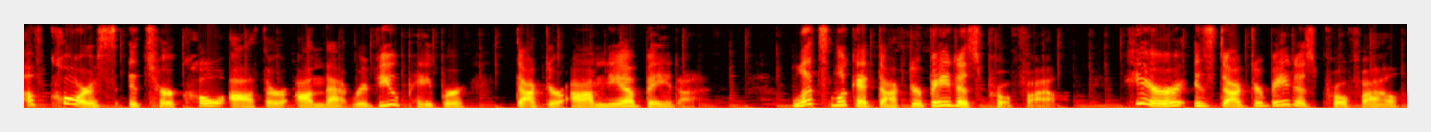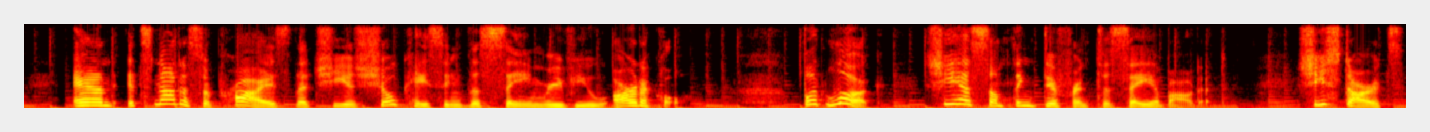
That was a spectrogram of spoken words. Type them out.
Of course, it's her co author on that review paper, Dr. Omnia Beta. Let's look at Dr. Beta's profile. Here is Dr. Beta's profile, and it's not a surprise that she is showcasing the same review article. But look, she has something different to say about it. She starts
